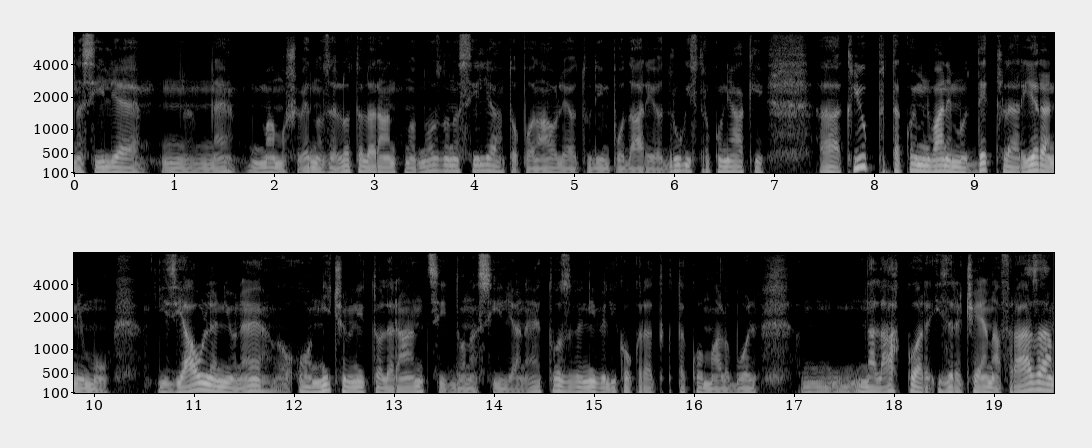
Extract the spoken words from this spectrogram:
nasilje, ne, imamo še vedno zelo tolerantno odnos do nasilja, to ponavljajo tudi in podarjajo drugi strokovnjaki, kljub tako imenovanemu deklariranemu izjavljanju ne, o ničelni toleranci do nasilja. Ne. To zveni veliko krat tako malo bolj na lahko izrečena fraza.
